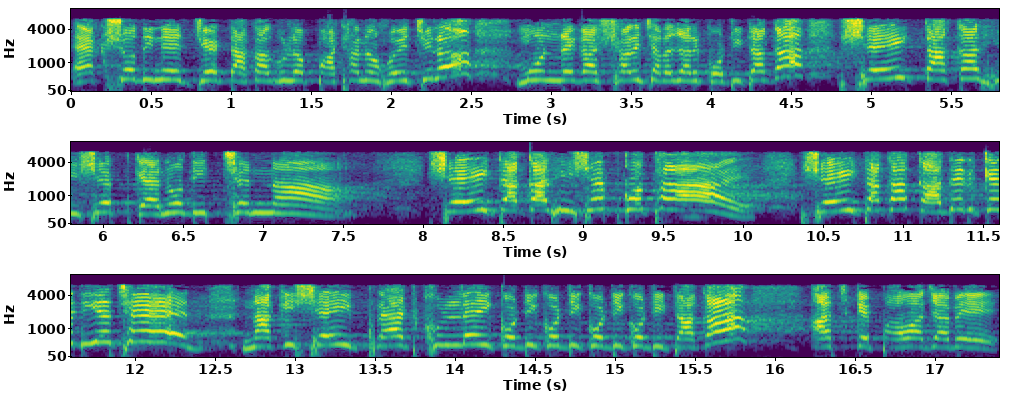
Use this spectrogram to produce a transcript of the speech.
একশো দিনের যে টাকাগুলো পাঠানো হয়েছিল মনরেগার সাড়ে চার হাজার কোটি টাকা, সেই টাকার হিসেব কেন দিচ্ছেন না? সেই টাকার হিসেব কোথায়? সেই টাকা কাদেরকে দিয়েছেন? নাকি সেই ফ্ল্যাট খুললেই কোটি কোটি কোটি কোটি টাকা আজকে পাওয়া যাবে?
